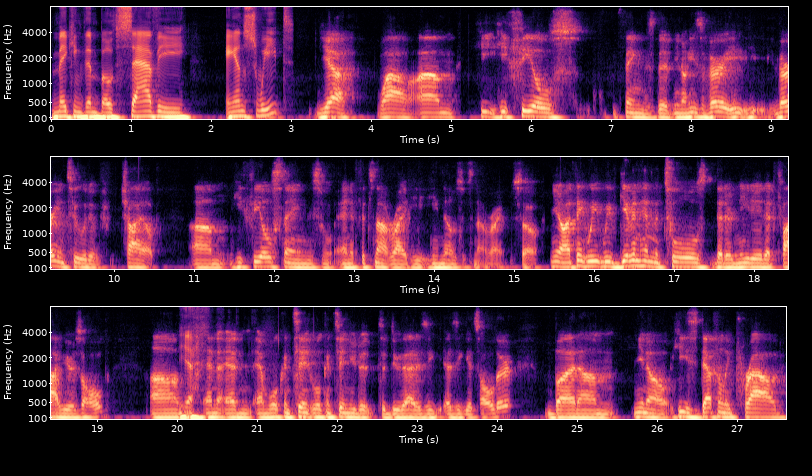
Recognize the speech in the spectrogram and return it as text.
making them both savvy and sweet? Yeah. Wow. Um, he he feels things that you know. He's a very very intuitive child. Um, he feels things, and if it's not right, he he knows it's not right. So you know, I think we we've given him the tools that are needed at five years old. Um, Yeah. And and and we'll continue we'll continue to to do that as he as he gets older. But um, you know, he's definitely proud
